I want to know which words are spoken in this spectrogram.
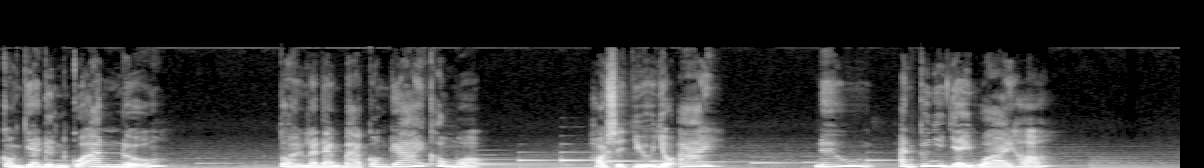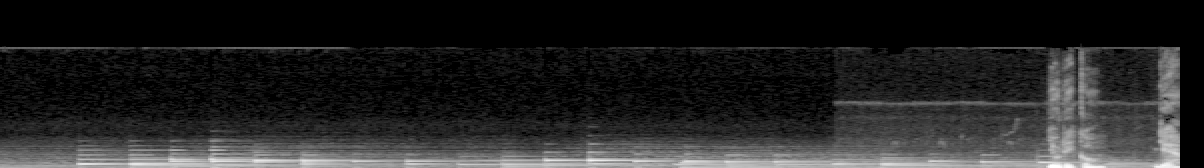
Còn gia đình của anh nữa toàn là đàn bà con gái không à họ sẽ dựa vào ai? Nếu anh cứ như vậy hoài hả? Vô đây con. Dạ.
